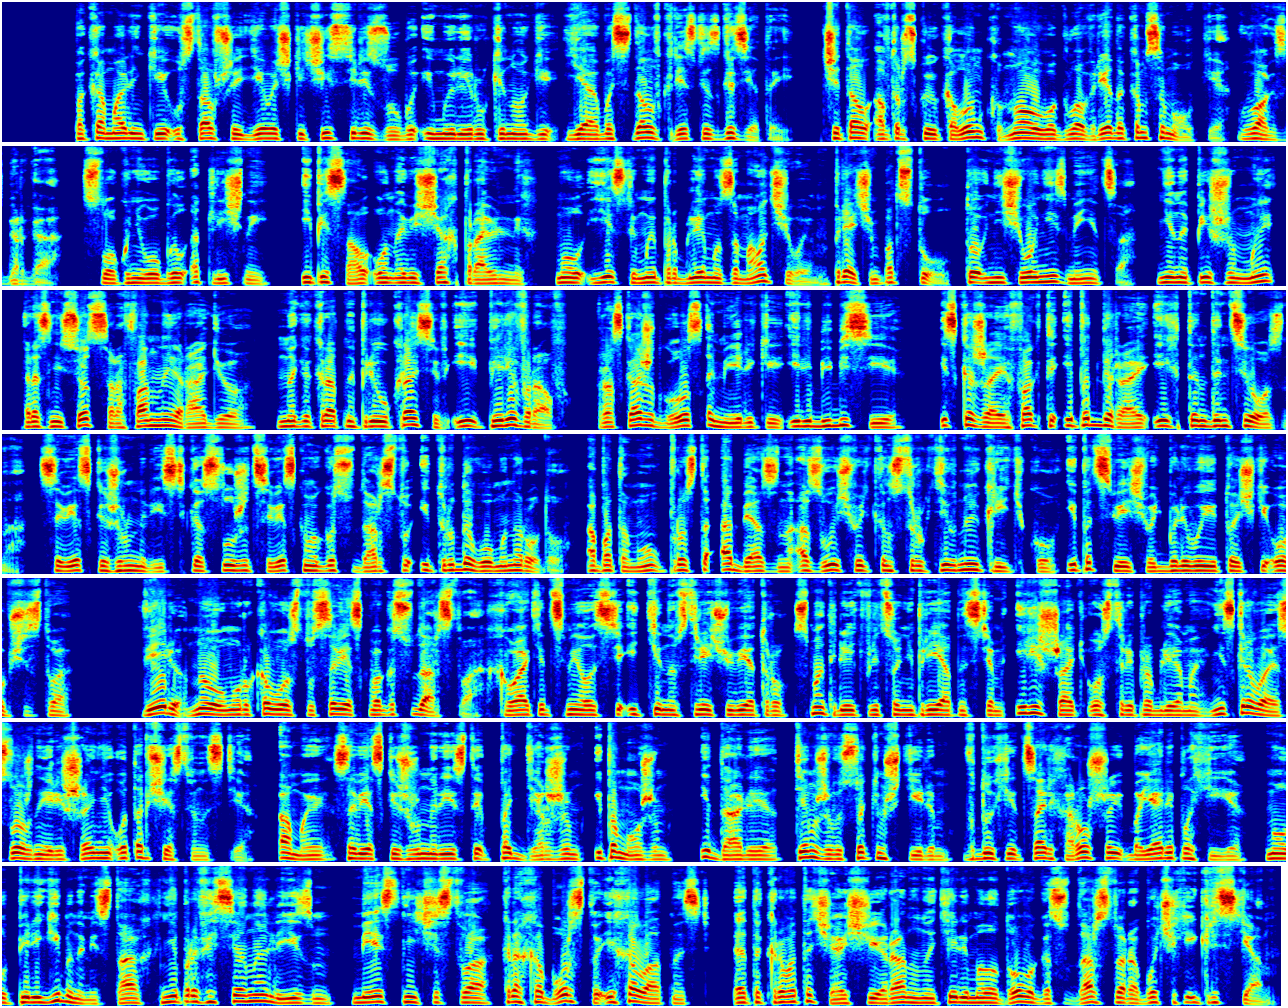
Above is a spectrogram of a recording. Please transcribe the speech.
Пока маленькие уставшие девочки чистили зубы и мыли руки-ноги, я восседал в кресле с газетой. Читал авторскую колонку нового главреда комсомолки Ваксберга. Слог у него был отличный. И писал он о вещах правильных. Мол, если мы проблему замалчиваем, прячем под стул, то ничего не изменится. Не напишем мы, разнесет сарафанное радио, многократно приукрасив и переврав. Расскажет «Голос Америки» или BBC, искажая факты и подбирая их тенденциозно. Советская журналистика служит советскому государству и трудовому народу, а потому просто обязана озвучивать конструктивную критику и подсвечивать болевые точки общества. Верю новому руководству советского государства. Хватит смелости идти навстречу ветру, смотреть в лицо неприятностям и решать острые проблемы, не скрывая сложные решения от общественности. А мы, советские журналисты, поддержим и поможем. И далее, тем же высоким штилем, в духе «царь хороший, бояре плохие». Мол, перегибы на местах, непрофессионализм, местничество, крахоборство и халатность – это кровоточащие раны на теле молодого государства рабочих и крестьян.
